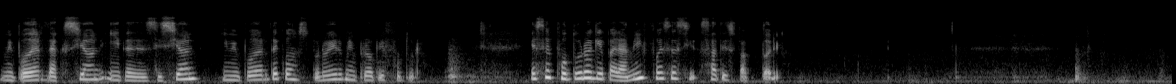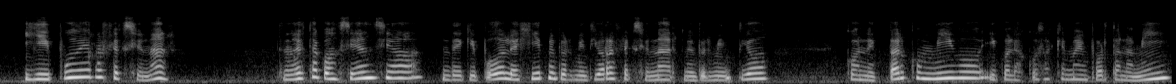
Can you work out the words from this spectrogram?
mi poder de acción y de decisión y mi poder de construir mi propio futuro. Ese futuro que para mí fuese satisfactorio. Y pude reflexionar. Tener esta conciencia de que puedo elegir me permitió reflexionar, me permitió conectar conmigo y con las cosas que me importan a mí,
